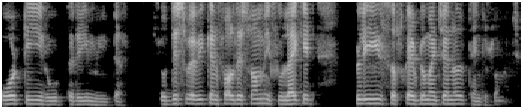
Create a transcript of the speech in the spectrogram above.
40 root 3 meter so this way we can solve this one if you like it please subscribe to my channel. Thank you so much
